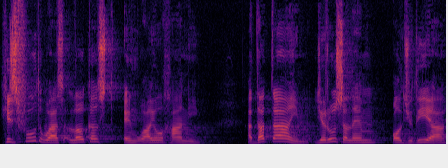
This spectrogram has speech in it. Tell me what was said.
His food was locust and wild honey. At that time, Jerusalem, all Judea,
